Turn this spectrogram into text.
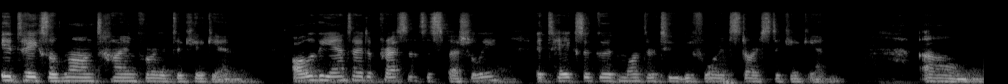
It takes a long time for it to kick in. All of the antidepressants, especially, it takes a good month or two before it starts to kick in. Um,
